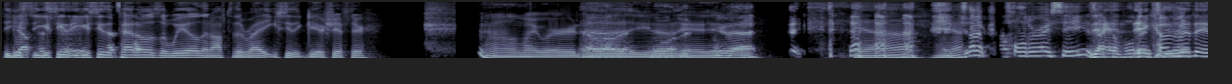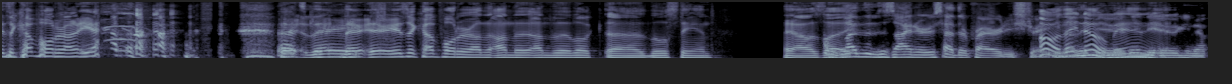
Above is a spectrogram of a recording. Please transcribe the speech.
You can, yep, see, you can see you can see the that's pedals, cool. the wheel, and off to the right you can see the gear shifter. Oh my word! Uh, you know, yeah, yeah, that. Yeah, yeah. Is that a cup holder I see? Is yeah, that a cup holder it comes with it. It's a cup holder on it. Yeah. There. There, there is a cup holder on the on the on the little uh, little stand. Yeah, I was I'm like, glad the designers had their priorities straight. Oh, you know, they, they, know, knew, man. They knew, yeah. You know.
